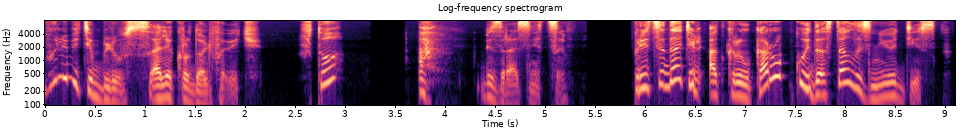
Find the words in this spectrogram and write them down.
«Вы любите блюз, Олег Рудольфович?» «Что?» «А, без разницы». Председатель открыл коробку и достал из нее диск.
